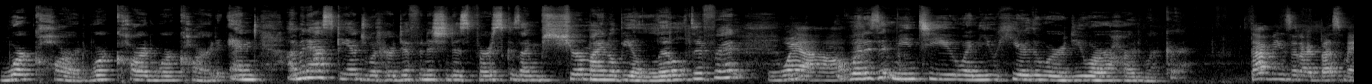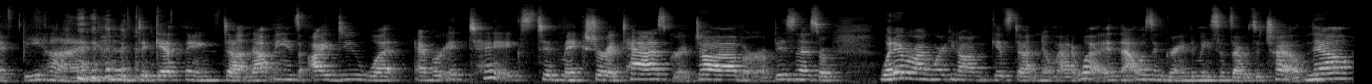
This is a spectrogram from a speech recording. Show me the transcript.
work hard, work hard, work hard. And I'm going to ask Ange what her definition is first because I'm sure mine will be a little different. wow. What does it mean to you when you hear the word you are a hard worker? That means that I bust my behind to get things done. That means I do whatever it takes to make sure a task or a job or a business or whatever I'm working on gets done no matter what. And that was ingrained in me since I was a child. Now,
